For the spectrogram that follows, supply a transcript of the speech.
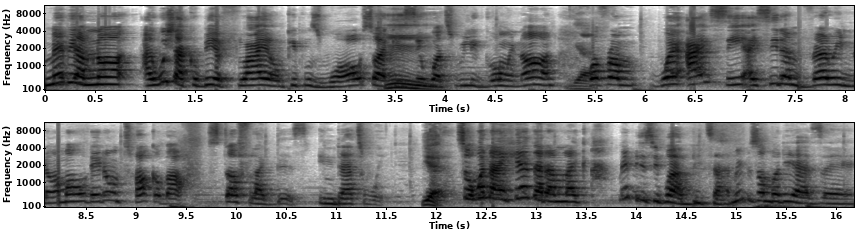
Maybe I'm not, I wish I could be a fly on people's wall so I can see what's really going on. Mm. Yeah. But from where I see, I see them very normal. They don't talk about stuff like this in that way. Yeah. So when I hear that, I'm like, "Ah, maybe these people are bitter. Maybe somebody has uh,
